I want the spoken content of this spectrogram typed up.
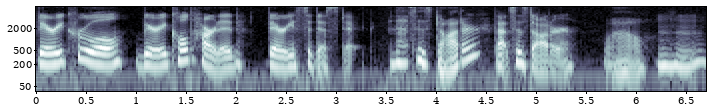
Very cruel, very cold hearted, very sadistic. And that's his daughter? That's his daughter. Wow. Mm-hmm.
